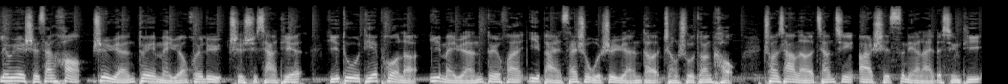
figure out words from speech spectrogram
六月十三号，日元对美元汇率持续下跌，一度跌破了一美元兑换一百三十五日元的整数端口，创下了将近二十四年来的新低。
